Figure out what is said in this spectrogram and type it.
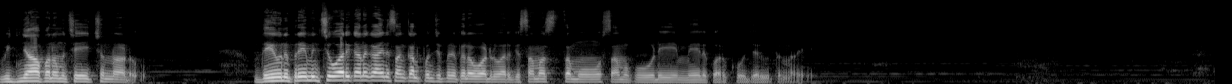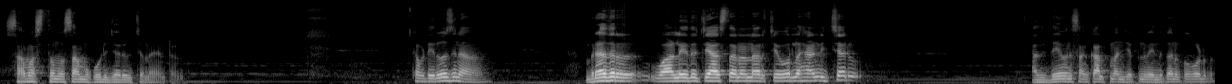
విజ్ఞాపనము చేయించున్నాడు. దేవుని ప్రేమించే వారి కనుక ఆయన సంకల్పం చెప్పిన పిలవాడిన వారికి సమస్తము సమకూడి మేలు కొరకు జరుగుతున్నది. సమస్తము సమకూడి జరుగుతున్నాయి కాబట్టి ఈ రోజున బ్రదర్ వాళ్ళు ఏదో చేస్తానన్నారు చివరిలో హ్యాండ్ ఇచ్చారు. అది దేవుని సంకల్పం అని చెప్పి నువ్వు ఎందుకు అనుకోకూడదు?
